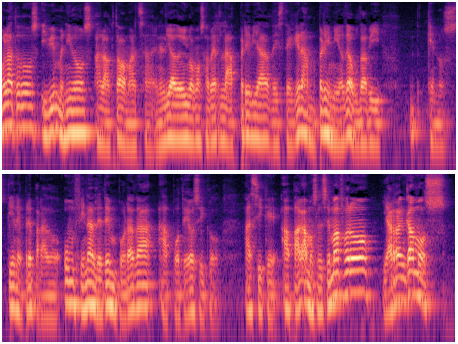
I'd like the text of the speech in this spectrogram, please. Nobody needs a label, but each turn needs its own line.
Hola a todos y bienvenidos a la octava marcha. En el día de hoy vamos a ver la previa de este Gran Premio de Abu Dhabi que nos tiene preparado un final de temporada apoteósico. Así que apagamos el semáforo y arrancamos.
